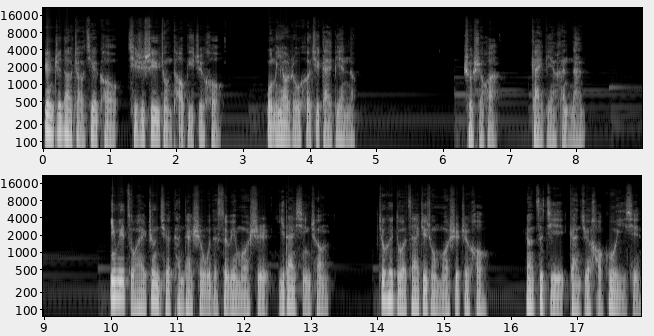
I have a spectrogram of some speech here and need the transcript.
认知到找借口其实是一种逃避之后，我们要如何去改变呢？说实话，改变很难，因为阻碍正确看待事物的思维模式一旦形成，就会躲在这种模式之后，让自己感觉好过一些。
